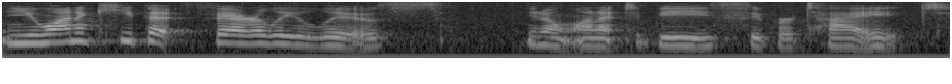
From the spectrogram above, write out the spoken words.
You want to keep it fairly loose. You don't want it to be super tight.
